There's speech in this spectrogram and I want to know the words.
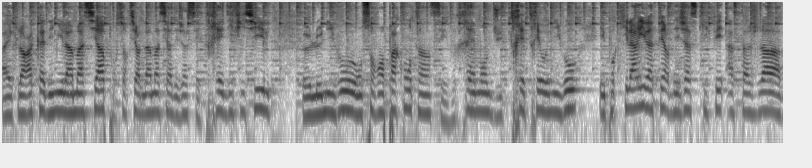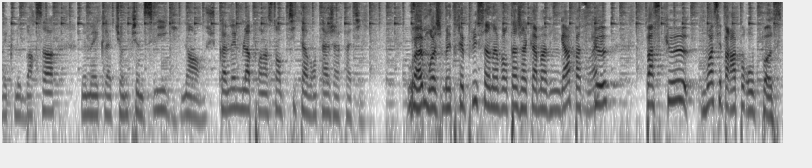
avec leur académie La Masia, pour sortir de La Masia, déjà, c'est très difficile. Euh, le niveau, on s'en rend pas compte, hein, c'est vraiment du très très haut niveau. Et pour qu'il arrive à faire déjà ce qu'il fait à cet âge-là avec le Barça, même avec la Champions League, non, je suis quand même là pour l'instant, petit avantage à Fatih. Ouais, moi je mettrais plus un avantage à Kamavinga parce Ouais. que parce que moi c'est par rapport au poste.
